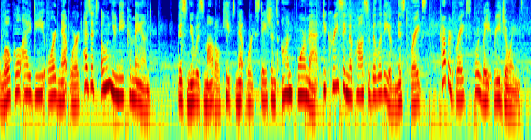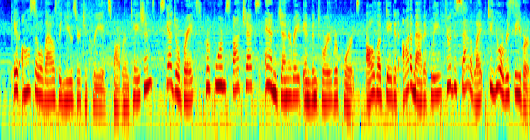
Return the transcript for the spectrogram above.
local ID, or network has its own unique command this newest model keeps network stations on format, decreasing the possibility of missed breaks, covered breaks, or late rejoins. It also allows the user to create spot rotations, schedule breaks, perform spot checks, and generate inventory reports, all updated automatically through the satellite to your receiver.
